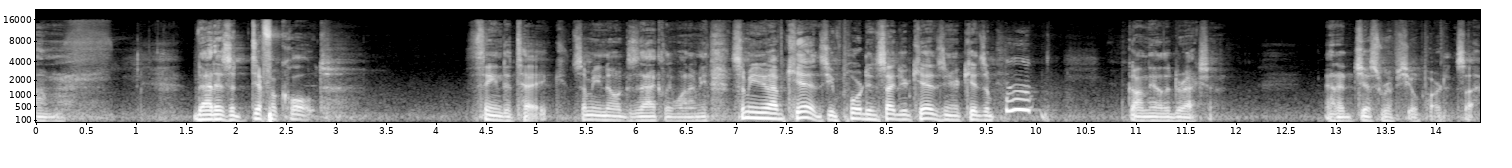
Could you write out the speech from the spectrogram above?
um, that is a difficult thing to take. Some of you know exactly what I mean. Some of you have kids. You've poured inside your kids, and your kids have gone the other direction. And it just rips you apart inside.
